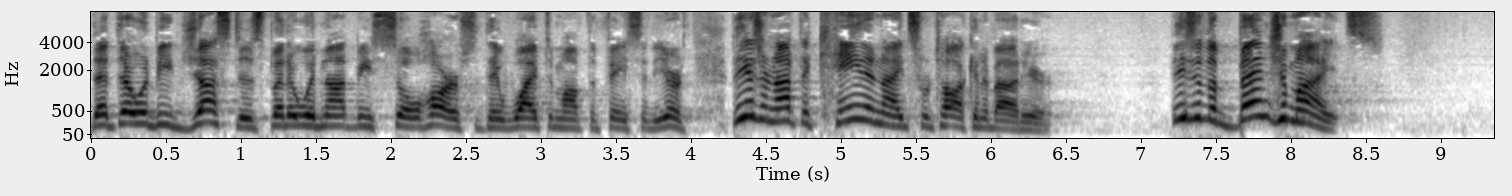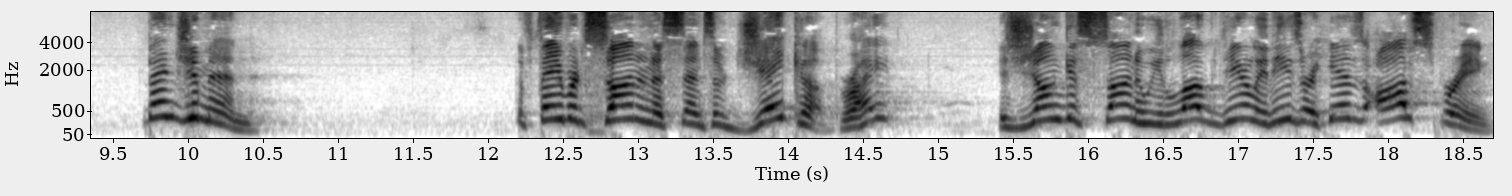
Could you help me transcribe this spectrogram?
that there would be justice, but it would not be so harsh that they wiped them off the face of the earth. These are not the Canaanites we're talking about here. These are the Benjamites. Benjamin. The favorite son, in a sense, of Jacob, right? His youngest son, who he loved dearly. These are his offspring.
